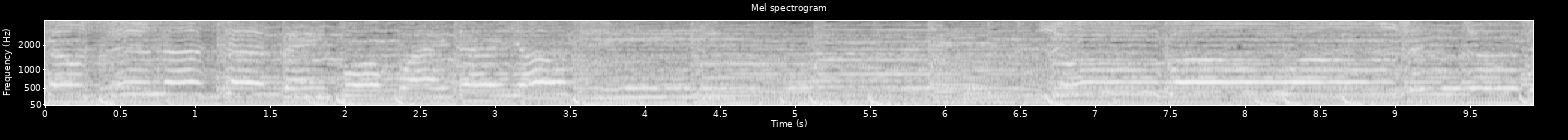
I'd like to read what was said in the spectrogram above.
收拾那些被破坏的友谊？如果我忍住这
